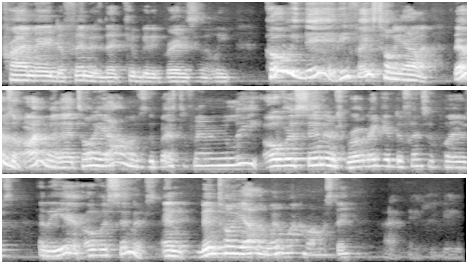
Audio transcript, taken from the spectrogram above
primary defenders that could be the greatest in the league. Kobe did. He faced Tony Allen. There was an argument that Tony Allen was the best defender in the league over centers, bro. They get defensive players of the year over centers. And then Tony Allen win one, am I mistaken? I think he did.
